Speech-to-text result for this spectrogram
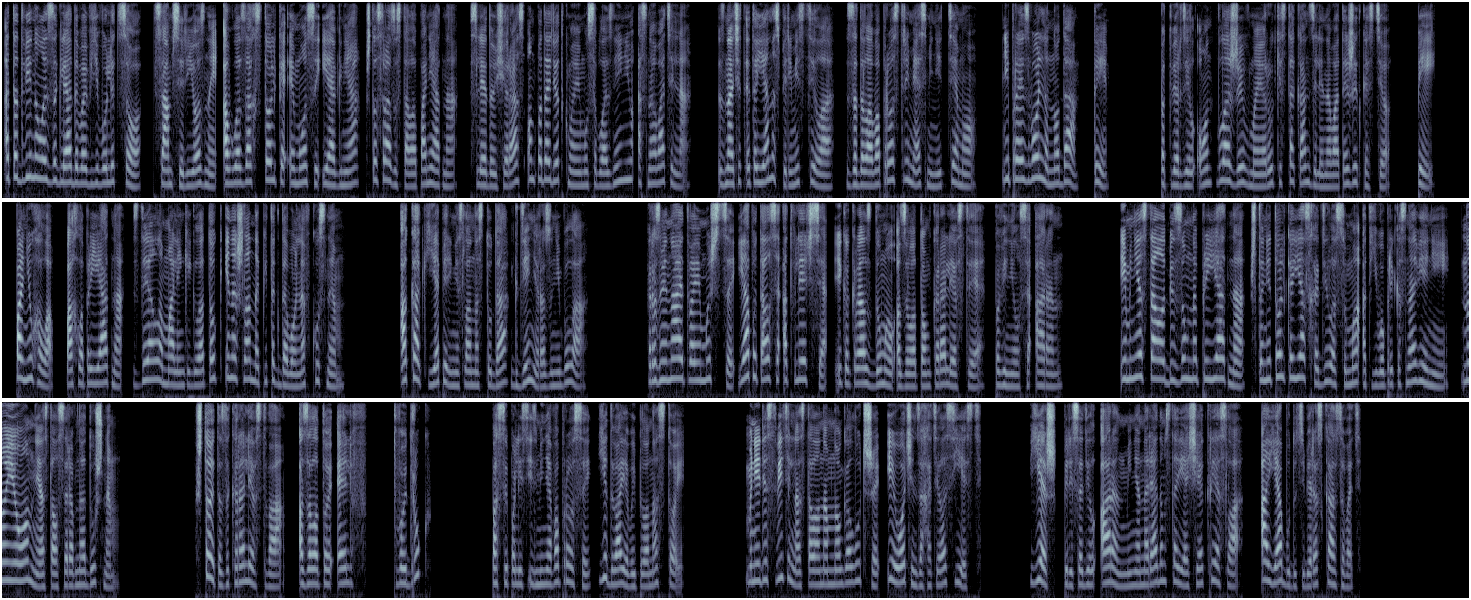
Отодвинулась, заглядывая в его лицо. Сам серьезный, а в глазах столько эмоций и огня, что сразу стало понятно. В следующий раз он подойдет к моему соблазнению основательно. «Значит, это я нас переместила?» Задала вопрос, стремясь сменить тему. «Непроизвольно, но да, ты», — подтвердил он, вложив в мои руки стакан с зеленоватой жидкостью. «Пей». Понюхала, пахло приятно, сделала маленький глоток и нашла напиток довольно вкусным. А как я перенесла нас туда, где ни разу не была? Разминая твои мышцы, я пытался отвлечься и как раз думал о Золотом Королевстве, повинился Аарон. И мне стало безумно приятно, что не только я сходила с ума от его прикосновений, но и он не остался равнодушным. Что это за королевство? А золотой эльф? Твой друг? Посыпались из меня вопросы, едва я выпила настой. Мне действительно стало намного лучше и очень захотелось есть. «Ешь», — пересадил Аарон меня на рядом стоящее кресло, «а я буду тебе рассказывать».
